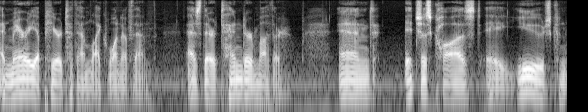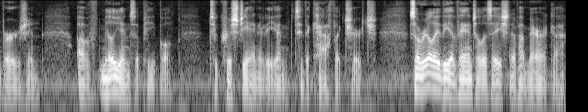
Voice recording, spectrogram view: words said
And Mary appeared to them like one of them as their tender mother. And it just caused a huge conversion of millions of people to Christianity and to the Catholic Church. So, really, the evangelization of America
